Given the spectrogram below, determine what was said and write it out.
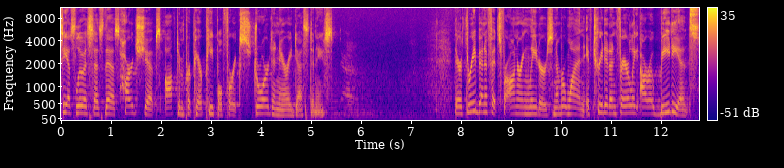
C.S. Lewis says this hardships often prepare people for extraordinary destinies. There are three benefits for honoring leaders. Number one, if treated unfairly, our obedience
